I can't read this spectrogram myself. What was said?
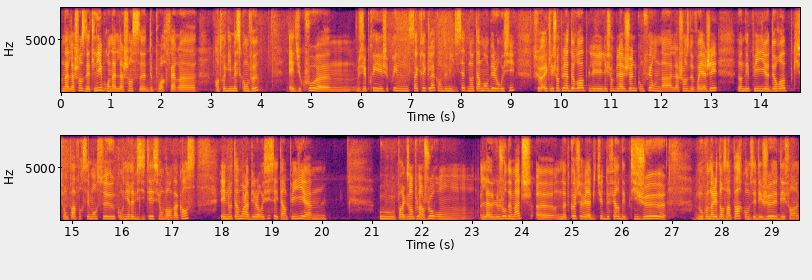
on a de la chance d'être libre on a de la chance de pouvoir faire euh, entre guillemets ce qu'on veut et du coup, euh, j'ai pris, j'ai pris une sacrée claque en 2017, notamment en Biélorussie. Parce qu'avec les championnats d'Europe, les, les, championnats jeunes qu'on fait, on a la chance de voyager dans des pays d'Europe qui sont pas forcément ceux qu'on irait visiter si on va en vacances. Et notamment la Biélorussie, ça a été un pays euh, où, par exemple, un jour, on, le jour de match, euh, notre coach avait l'habitude de faire des petits jeux. Donc on allait dans un parc, on faisait des jeux, des, fin,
